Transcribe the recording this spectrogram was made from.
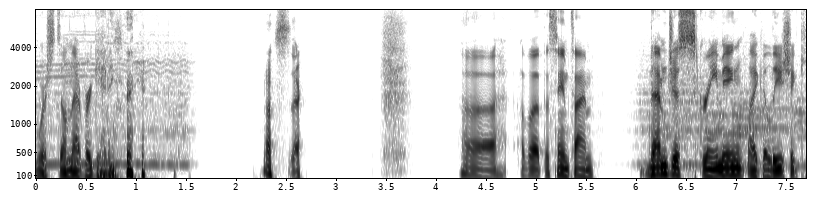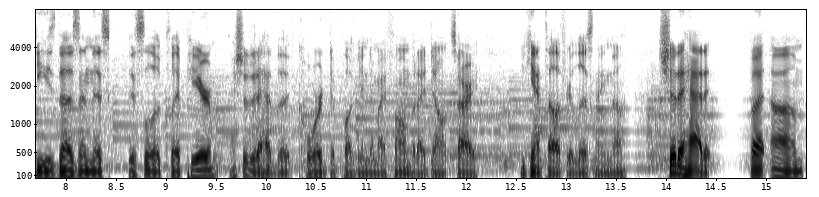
We're still never getting there. oh, sorry. Uh, at the same time, them just screaming like Alicia Keys does in this this little clip here. I should have had the cord to plug into my phone, but I don't. Sorry. You can't tell if you're listening though. Should have had it. But um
